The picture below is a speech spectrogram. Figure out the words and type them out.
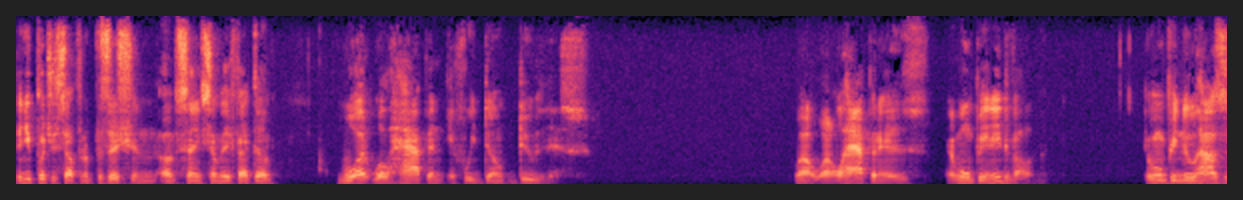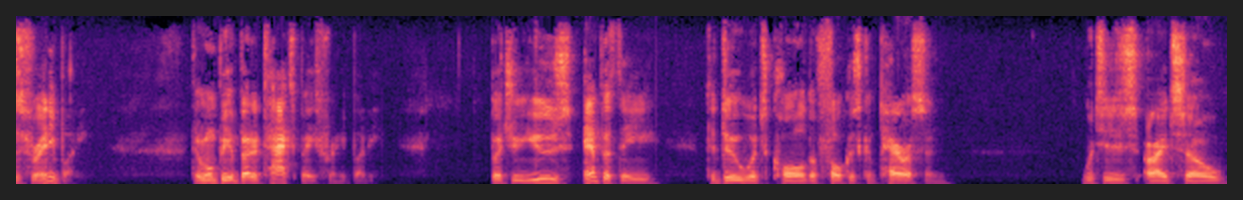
then you put yourself in a position of saying something to the effect of, what will happen if we don't do this? Well, what will happen is there won't be any development. There won't be new houses for anybody. There won't be a better tax base for anybody. But you use empathy to do what's called a focus comparison, which is all right, so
